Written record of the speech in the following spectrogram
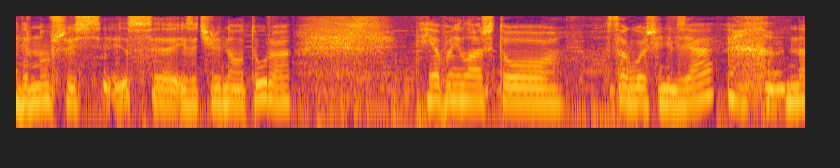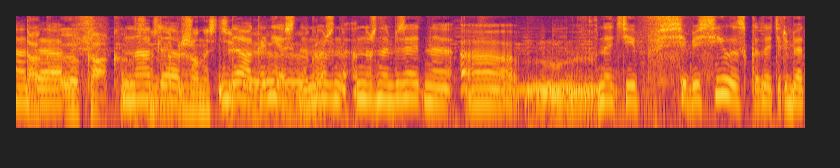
вернувшись из, из очередного тура, я поняла, что так больше нельзя. Надо, Так, э, как? В смысле напряженности, Да, э, конечно. графика? Нужно, нужно обязательно э, найти в себе силы, сказать, ребят,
